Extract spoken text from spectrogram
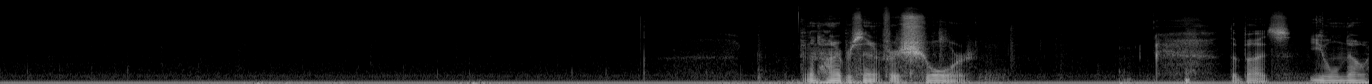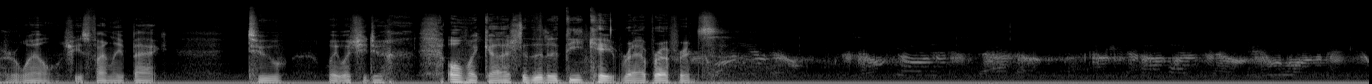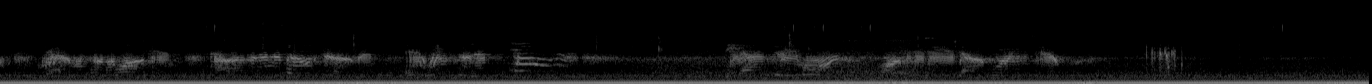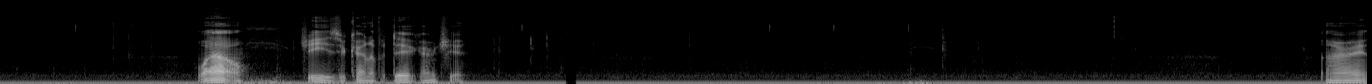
One hundred percent for sure. The buds. You will know her well. She's finally back to wait, what'd she do? oh my gosh, they did a DK rap reference. Wow. Jeez, you're kind of a dick, aren't you?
